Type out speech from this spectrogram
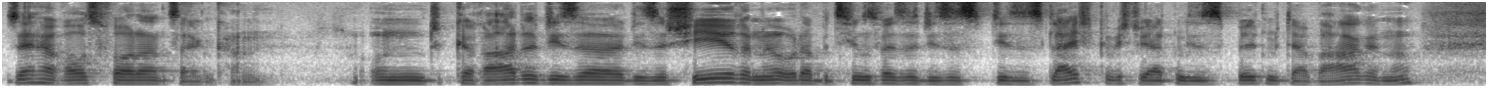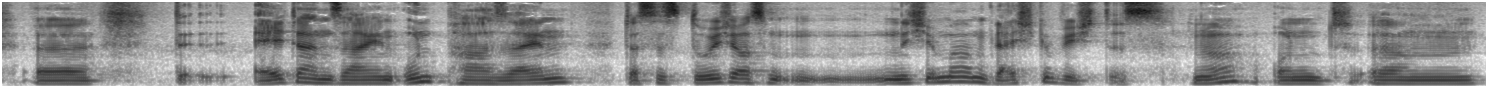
sehr herausfordernd sein kann. Und gerade diese, diese Schere, ne, oder beziehungsweise dieses, dieses Gleichgewicht, wir hatten dieses Bild mit der Waage, ne, äh, Elternsein und Paarsein, dass es durchaus nicht immer im Gleichgewicht ist. Ne? Und ähm,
